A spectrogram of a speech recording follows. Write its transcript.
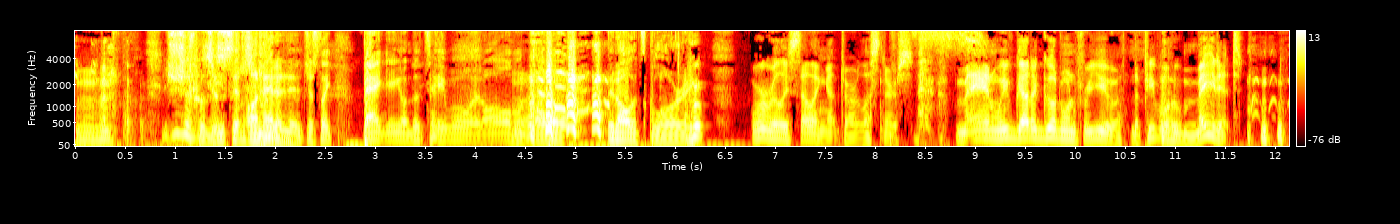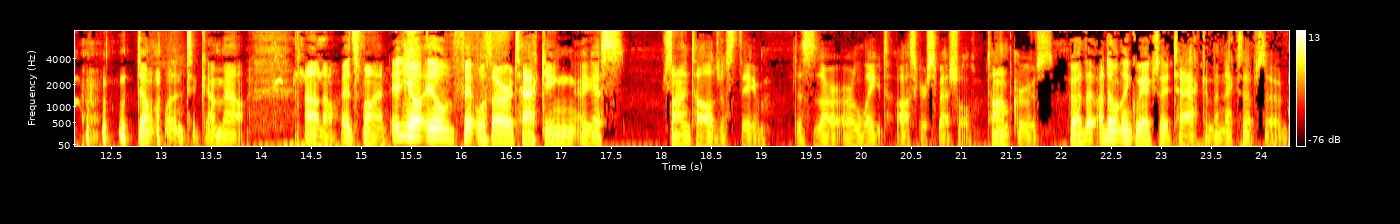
Mm-hmm. You should just release it unedited, just like banging on the table and all, all in all its glory. We're really selling it to our listeners. Man, we've got a good one for you. The people who made it don't want it to come out. I don't know. It's fine. And, you know, it'll fit with our attacking, I guess, Scientologist theme. This is our, our late Oscar special. Tom Cruise, who I, th- I don't think we actually attack in the next episode,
